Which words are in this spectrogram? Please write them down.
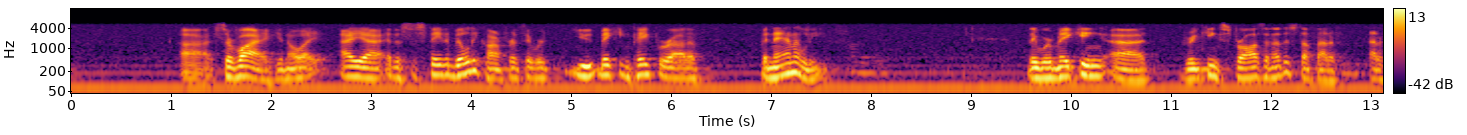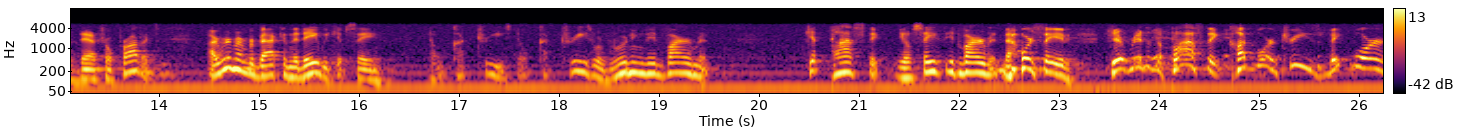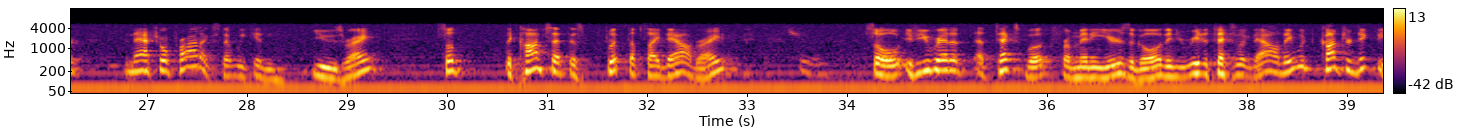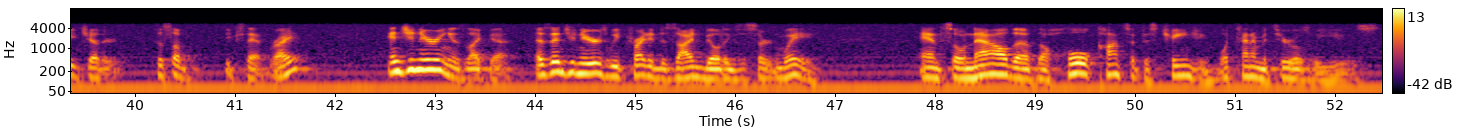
uh, survive? You know, I, I uh, at a sustainability conference, they were u- making paper out of banana leaf. They were making uh, drinking straws and other stuff out of out of natural products. I remember back in the day, we kept saying, "Don't cut trees, don't cut trees. We're ruining the environment." get plastic, you know, save the environment. Now we're saying, get rid of the plastic, cut more trees, make more natural products that we can use, right? So the concept is flipped upside down, right? True. So if you read a, a textbook from many years ago, then you read a textbook now, they would contradict each other to some extent, right? Engineering is like that. As engineers, we try to design buildings a certain way. And so now the, the whole concept is changing. What kind of materials we use,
